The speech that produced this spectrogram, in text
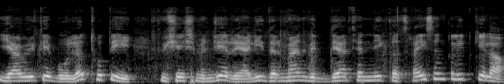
यावेळी ते बोलत होते. विशेष म्हणजे रॅली दरम्यान विद्यार्थ्यांनी कचराही संकलित केला.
